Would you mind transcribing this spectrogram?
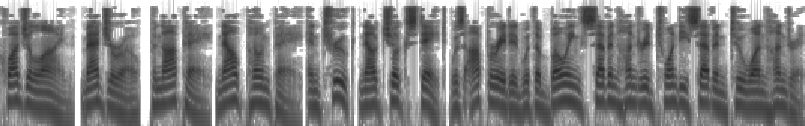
Kwajalein, Majuro, Ponape now Pohnpei and Truk now Chuuk State was operated with a Boeing 727-100.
